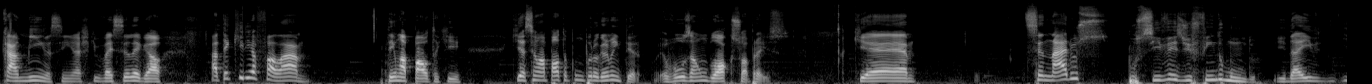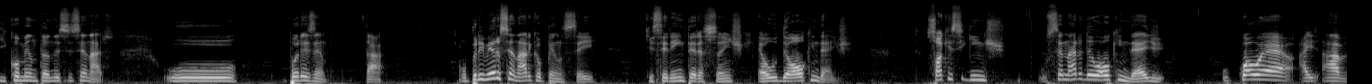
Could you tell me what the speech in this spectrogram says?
caminho, assim, acho que vai ser legal. Até queria falar, tem uma pauta aqui, que ia ser uma pauta pra um programa inteiro. Eu vou usar um bloco só pra isso. Que é cenários possíveis de fim do mundo. E daí ir comentando esses cenários. O. Por exemplo, tá. O primeiro cenário que eu pensei que seria interessante é o The Walking Dead. Só que é o seguinte, o cenário The Walking Dead, o, qual é a, a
